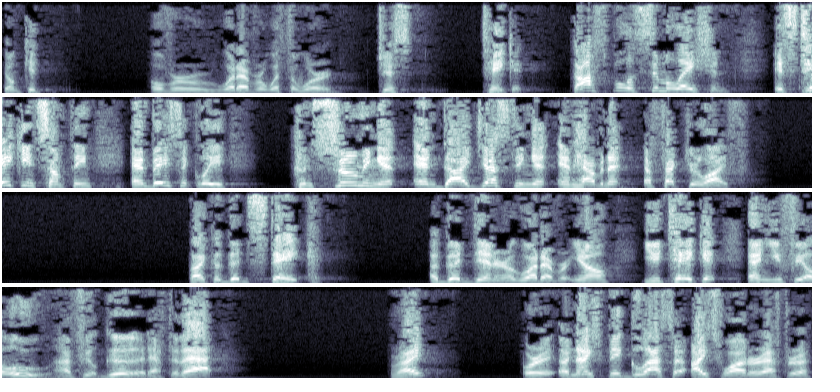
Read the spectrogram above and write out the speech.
Don't get over whatever with the word. Just take it. Gospel assimilation. It's taking something and basically consuming it and digesting it and having it affect your life. Like a good steak, a good dinner, or whatever. You know, you take it and you feel, ooh, I feel good after that. Right? Or a, a nice big glass of ice water after a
